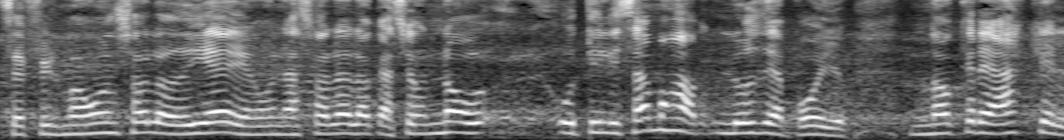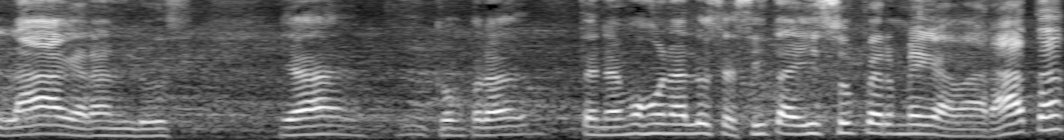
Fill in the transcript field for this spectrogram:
Se filmó en un solo día y en una sola locación. No, utilizamos luz de apoyo. No creas que la gran luz. Ya, tenemos una lucecita ahí súper mega barata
